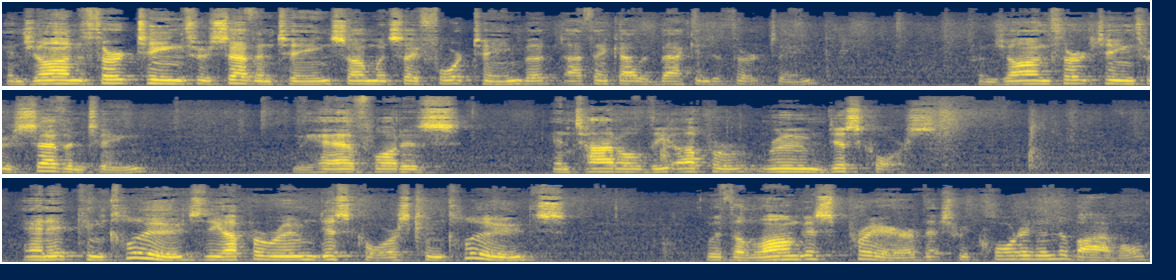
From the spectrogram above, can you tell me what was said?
In John 13 through 17, some would say 14, but I think I would back into 13. From John 13 through 17, we have what is entitled the Upper Room Discourse. And it concludes, the upper room discourse concludes with the longest prayer that's recorded in the Bible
